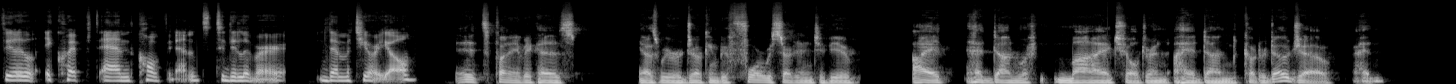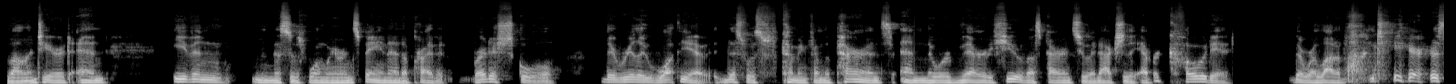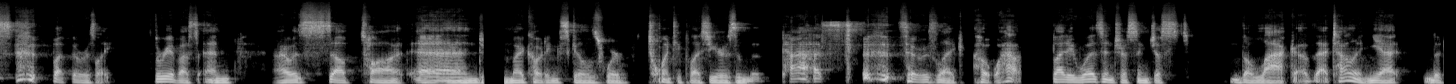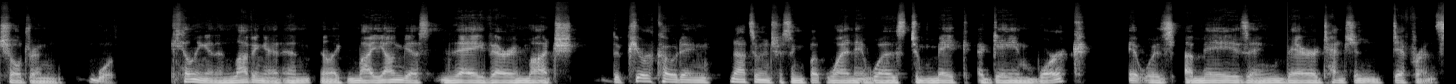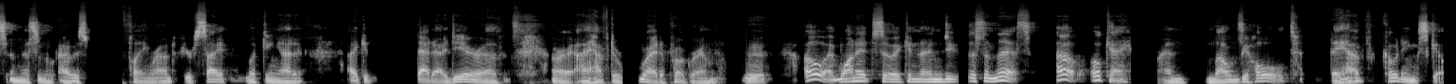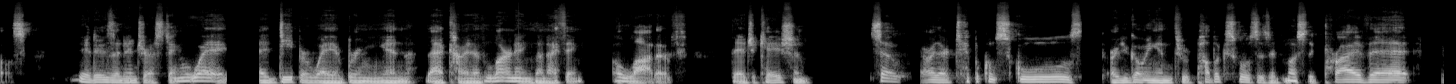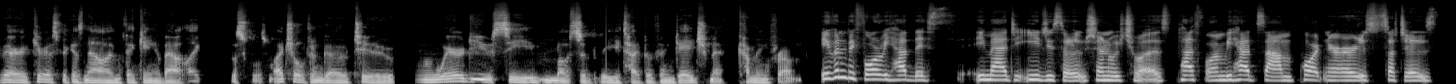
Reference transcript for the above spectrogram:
feel equipped and confident to deliver the material. It's funny because, as we were joking before we started interview, I had done with my children, I had done Coder Dojo, I had volunteered. And even this is when we were in Spain at a private British school, there really was, you know, this was coming from the parents, and there were very few of us parents who had actually ever coded. There were a lot of volunteers, but there was like three of us, and I was self taught, and my coding skills were 20 plus years in the past. so it was like, oh, wow. But it was interesting just the lack of that talent. Yet the children were killing it and loving it. And you know, like my youngest, they very much, the pure coding, not so interesting. But when it was to make a game work, it was amazing their attention difference. And this, I was playing around with your site and looking at it. I could that idea of, all right, I have to write a program. Oh, I want it so it can then do this and this. Oh, okay. And lo and behold, they have coding skills. It is an interesting way, a deeper way of bringing in that kind of learning than I think a lot of the education. So, are there typical schools? Are you going in through public schools? Is it mostly private? Very curious because now I'm thinking about like the schools my children go to. Where do you see most of the type of engagement coming from? Even before we had this Imagi Edu solution, which was platform, we had some partners such as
